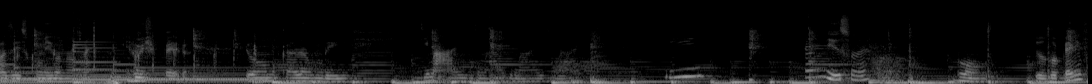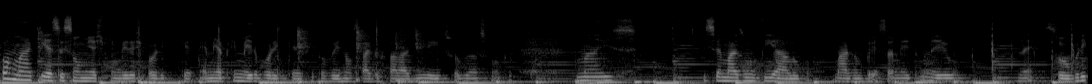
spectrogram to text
fazer isso comigo não, né? Eu espero. Eu amo cada um deles demais, demais, demais, demais. E é isso, né? Bom, eu só quero informar que essas são minhas primeiras podcasts. É minha primeira podcast. Eu talvez não saiba falar direito sobre o assunto. Mas isso é mais um diálogo, mais um pensamento meu, né? Sobre.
